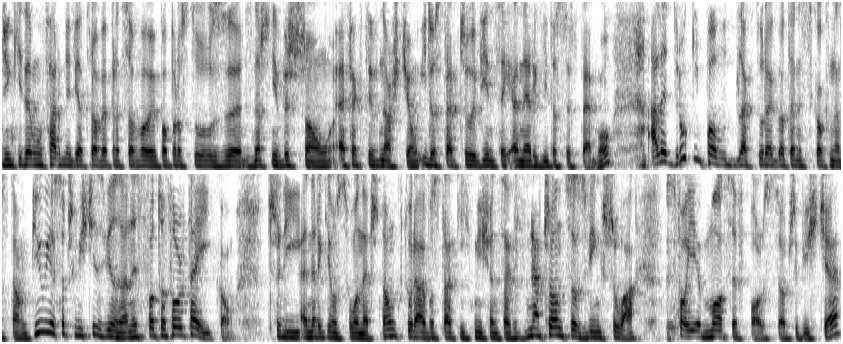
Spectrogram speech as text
Dzięki temu farmy wiatrowe pracowały po prostu z znacznie wyższą efektywnością i dostarczyły więcej energii do systemu. Ale drugi powód, dla którego ten skok nastąpił, jest oczywiście związany z fotowoltaiką, czyli energią słoneczną, która w ostatnich miesiącach znacząco zwiększyła swoje moce w Polsce oczywiście,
